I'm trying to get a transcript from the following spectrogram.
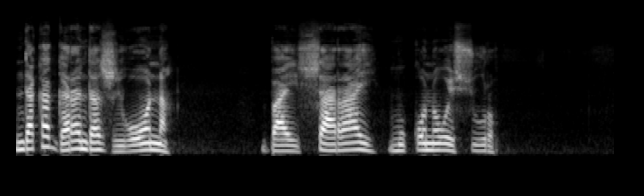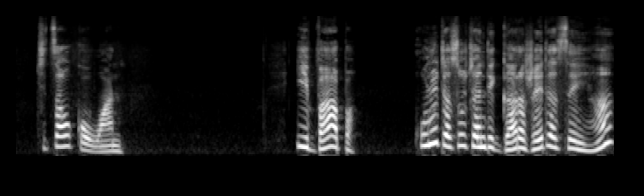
Ndakagara ndazviona by sharai mukono weshuro chitsauko 1 ibva apa kunoita seuchandigara zvaita sei ha?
